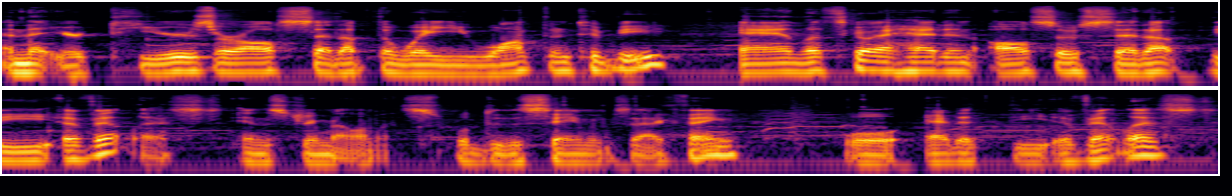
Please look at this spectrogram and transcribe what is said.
and that your tiers are all set up the way you want them to be. And let's go ahead and also set up the event list in Stream Elements. We'll do the same exact thing. We'll edit the event list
